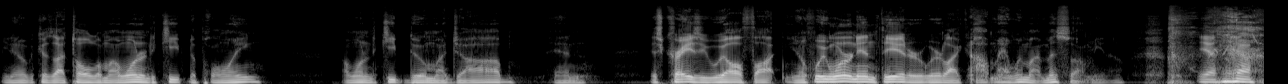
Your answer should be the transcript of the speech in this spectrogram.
you know, because I told them I wanted to keep deploying. I wanted to keep doing my job, and it's crazy. We all thought, you know, if we weren't in theater, we are like, oh man, we might miss something, you know. Yeah.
